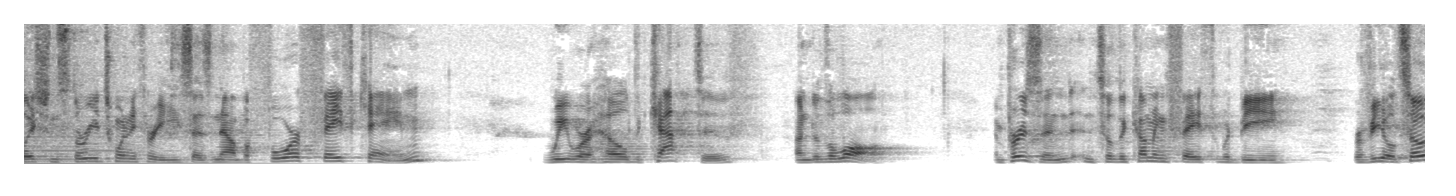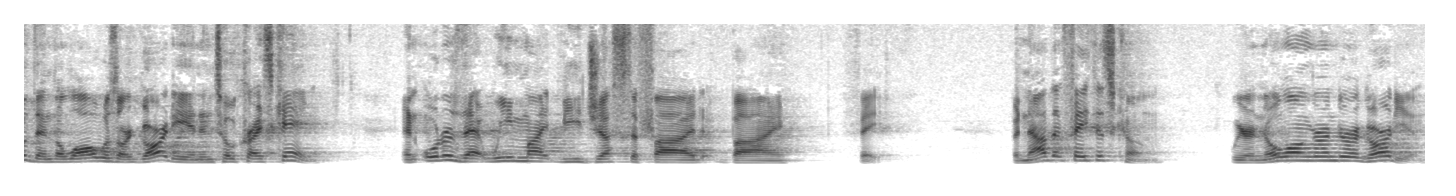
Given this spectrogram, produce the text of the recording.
Galatians 3:23, he says, "Now before faith came, we were held captive under the law, imprisoned until the coming faith would be revealed. So then, the law was our guardian until Christ came, in order that we might be justified by faith. But now that faith has come, we are no longer under a guardian,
